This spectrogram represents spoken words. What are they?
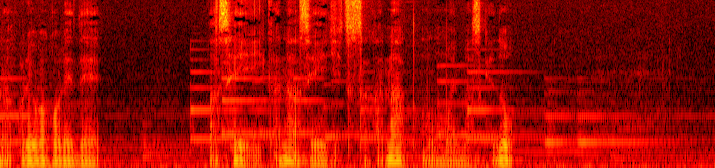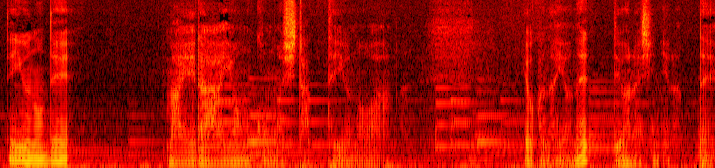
まあこれはこれで、まあ、誠意かな誠実さかなとも思いますけど。っていうのでまあエラー4個もしたっていうのは良くないよねっていう話になって。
